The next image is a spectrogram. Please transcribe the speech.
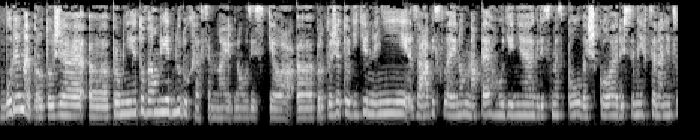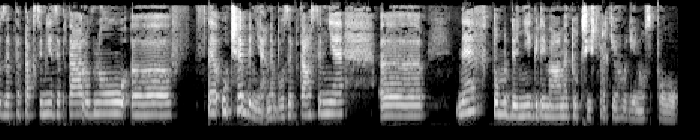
Budeme, protože eh, pro mě je to velmi jednoduché, jsem najednou zjistila, eh, protože to dítě není závislé jenom na té hodině, kdy jsme spolu ve škole, když se mě chce na něco zeptat, tak se mě zeptá rovnou eh, v té učebně, nebo zeptá se mě ne v tom dni, kdy máme tu tři čtvrtě hodinu spolu.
